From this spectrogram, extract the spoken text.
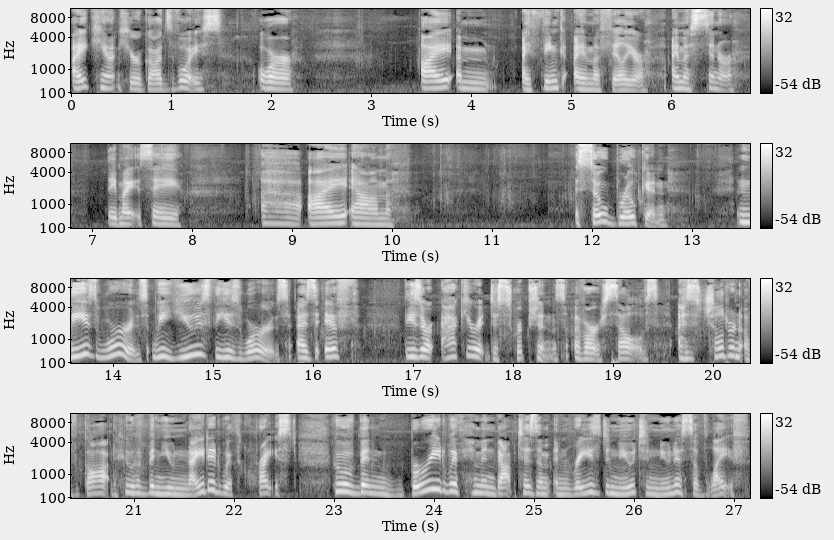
I can't hear God's voice, or I am, I think I am a failure. I'm a sinner. They might say, uh, I am so broken. And these words, we use these words as if these are accurate descriptions of ourselves as children of God who have been united with Christ, who have been buried with Him in baptism and raised anew to newness of life.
